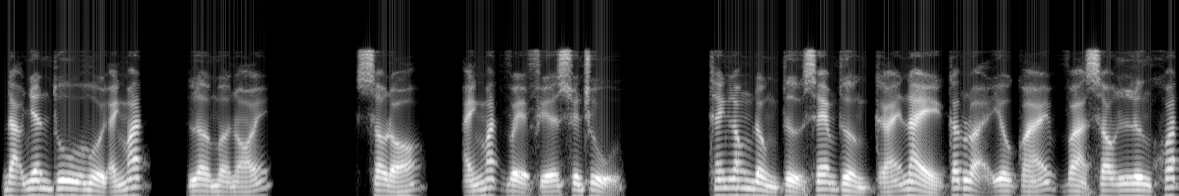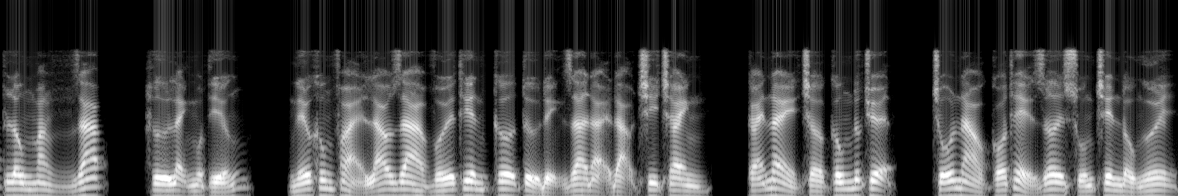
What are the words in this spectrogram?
đạo nhân thu hồi ánh mắt, lờ mờ nói. Sau đó, ánh mắt về phía xuyên chủ. Thanh long đồng tử xem thường cái này các loại yêu quái và sau lưng khoát lông măng giáp, hư lạnh một tiếng, nếu không phải lao ra với thiên cơ tử định ra đại đạo chi tranh, cái này chờ công đức chuyện, chỗ nào có thể rơi xuống trên đầu ngươi.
